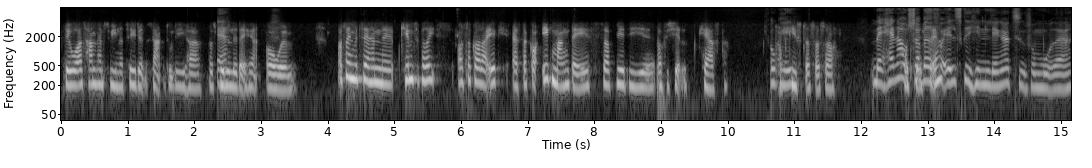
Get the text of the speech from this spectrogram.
Det er jo også ham, han sviner til i den sang, du lige har, har spillet ja. lidt af her. Og, øh, og så inviterer han øh, Kim til Paris, og så går der ikke, altså der går ikke mange dage, så bliver de øh, officielle kærester. Okay. Og gifter sig så. Men han har jo så været forelsket i hende længere tid, formoder jeg.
